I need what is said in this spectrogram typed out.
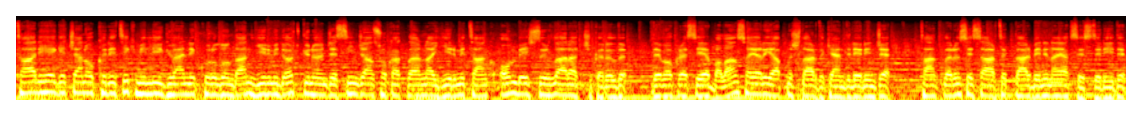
Tarihe geçen o kritik Milli Güvenlik Kurulu'ndan 24 gün önce Sincan sokaklarına 20 tank, 15 zırhlı araç çıkarıldı. Demokrasiye balans ayarı yapmışlardı kendilerince. Tankların sesi artık darbenin ayak sesleriydi.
